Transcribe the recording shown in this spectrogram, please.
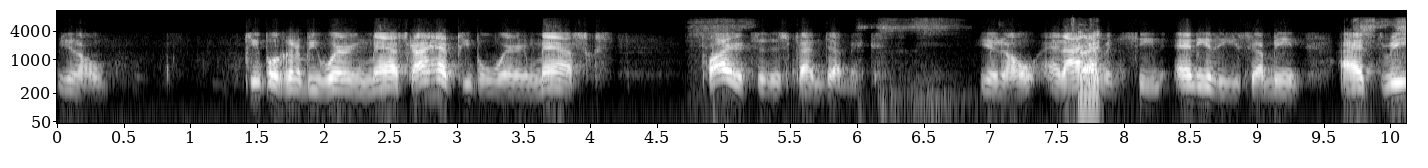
you know people are going to be wearing masks i had people wearing masks prior to this pandemic, you know, and I right. haven't seen any of these. I mean, I had three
